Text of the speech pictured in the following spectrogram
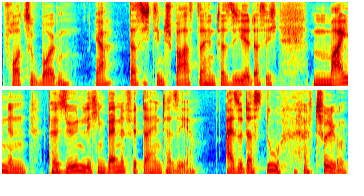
vorzubeugen. Ja, dass ich den Spaß dahinter sehe, dass ich meinen persönlichen Benefit dahinter sehe. Also, dass du, Entschuldigung,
